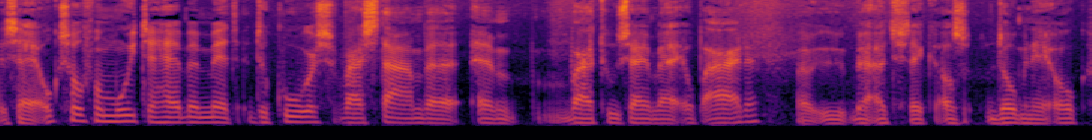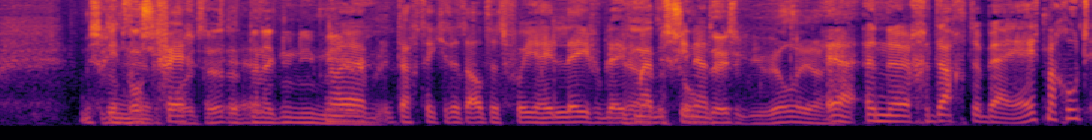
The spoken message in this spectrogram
zij ook zoveel moeite hebben met de koers... waar staan we en waartoe zijn wij op aarde... waar u bij uitstek als dominee ook misschien dat was vecht, ooit, dat ben ik nu niet meer. Nou ja, ik dacht dat je dat altijd voor je hele leven bleef. Ja, maar misschien een, deze wel, ja. ja een gedachte bij heeft. Maar goed,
